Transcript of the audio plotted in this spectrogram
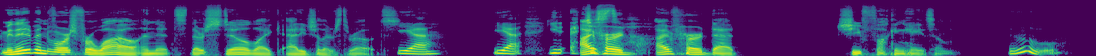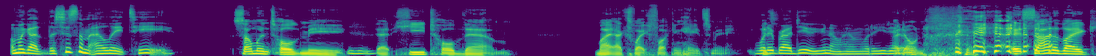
I mean, they've been divorced for a while, and it's they're still like at each other's throats. Yeah, yeah. You, it I've heard I've heard that she fucking hates him. Ooh, oh my god, this is some LAT. Someone told me Mhm. that he told them my ex-wife fucking hates me. What did It's- Brad do? You know him. What did he do? I don't know. it sounded like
